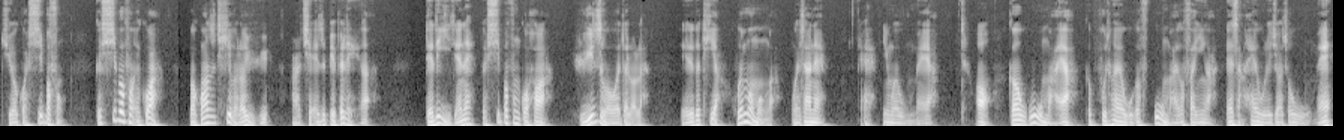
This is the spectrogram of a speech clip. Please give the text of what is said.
就要刮西北风。搿西北风一刮，勿光是天勿落雨，而且还是憋憋来个。但是现在呢，搿西北风刮好啊，雨是勿会得落了，但是搿天啊灰蒙蒙个，为啥呢？哎，因为雾霾啊。哦。搿雾霾啊，搿普通闲话搿雾霾个发音啊，辣上海话里叫做雾霾，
